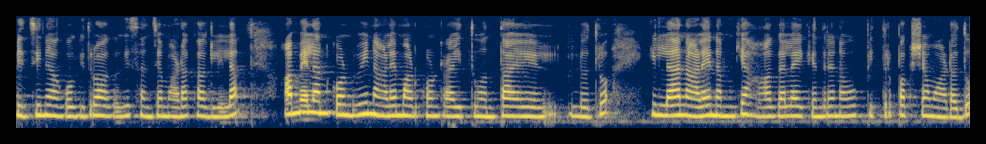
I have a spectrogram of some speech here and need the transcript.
ಬ್ಯುಸಿನೇ ಆಗೋಗಿದ್ರು, ಹಾಗಾಗಿ ಸಂಜೆ ಮಾಡೋಕ್ಕಾಗಲಿಲ್ಲ. ಆಮೇಲೆ ಅಂದ್ಕೊಂಡ್ವಿ ನಾಳೆ ಮಾಡ್ಕೊಂಡ್ರಾಯಿತು ಅಂತ ಹೇಳಿದ್ರು. ಇಲ್ಲ, ನಾಳೆ ನಮಗೆ ಆಗಲ್ಲ ಏಕೆಂದರೆ ನಾವು ಪಿತೃಪಕ್ಷ ಮಾಡೋದು.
